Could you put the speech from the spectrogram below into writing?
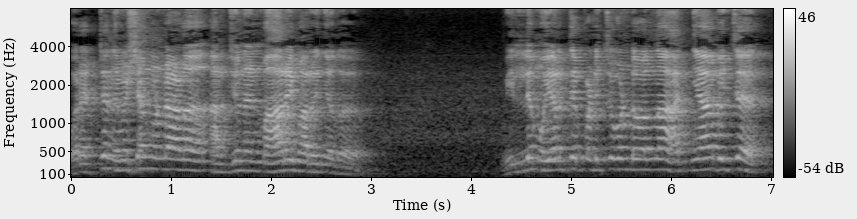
ഒരൊറ്റ നിമിഷം കൊണ്ടാണ് അർജുനൻ മാറി മറിഞ്ഞത്. വില്ലും ഉയർത്തിപ്പിടിച്ചുകൊണ്ടുവന്ന് ആജ്ഞാപിച്ച്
